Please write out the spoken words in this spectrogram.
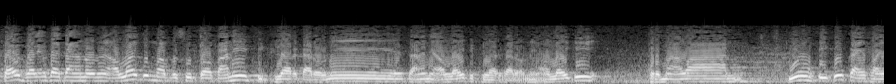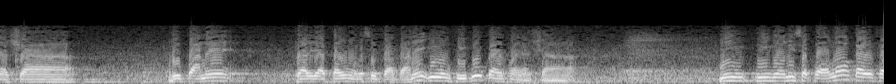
tahu balik utai tangan nurun Allah itu mabesut tani digelar karone. Tangannya Allah itu digelar karone. Allah itu dermawan. Yung fiku kaifa yasha rupane bal ya tahu mabesut tani yung fiku kaifa yasha ngingoni sapa Allah kaifa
